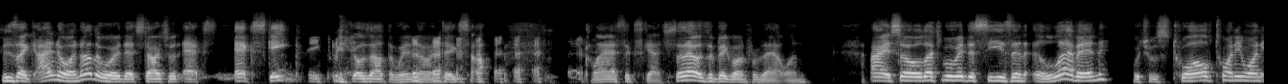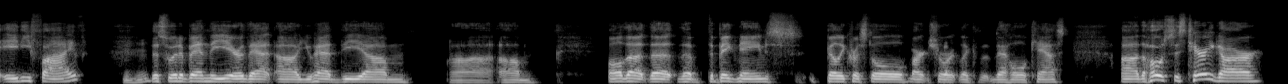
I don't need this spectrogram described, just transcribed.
He's like, I know another word that starts with X. Escape. He goes out the window and takes off. Classic sketch. So that was a big one from that one. All right, so let's move into season 11, which was 12 21 85. Mhm. This would have been the year that uh, you had the um, uh, um, all the, the the the big names, Billy Crystal, Martin Short, like the, the whole cast. Uh, the host is Teri Garr,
